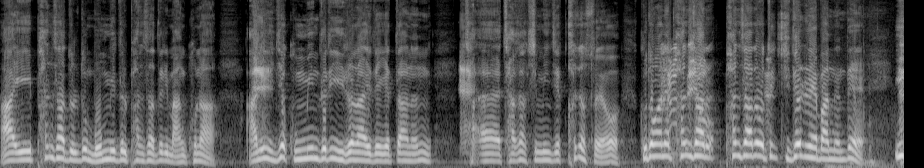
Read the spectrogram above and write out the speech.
아, 이 판사들도 못 믿을 판사들이 많구나. 아니, 이제 국민들이 일어나야 되겠다는 자, 아, 자각심이 이제 커졌어요. 그동안에 판사를 판사를 어떻게 기대를 해 봤는데 이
